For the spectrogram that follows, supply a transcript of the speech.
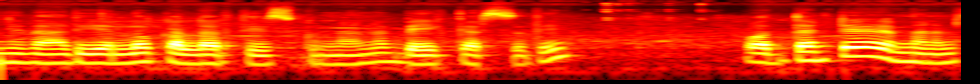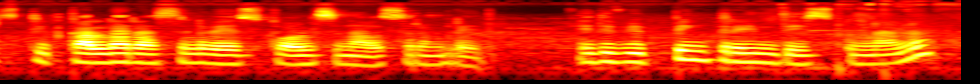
నేను అది ఎల్లో కలర్ తీసుకున్నాను బేకర్స్ది. వద్దంటే మనం కలర్ అసలు వేసుకోవాల్సిన అవసరం లేదు. ఇది విప్పింగ్ క్రీమ్ తీసుకున్నాను.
